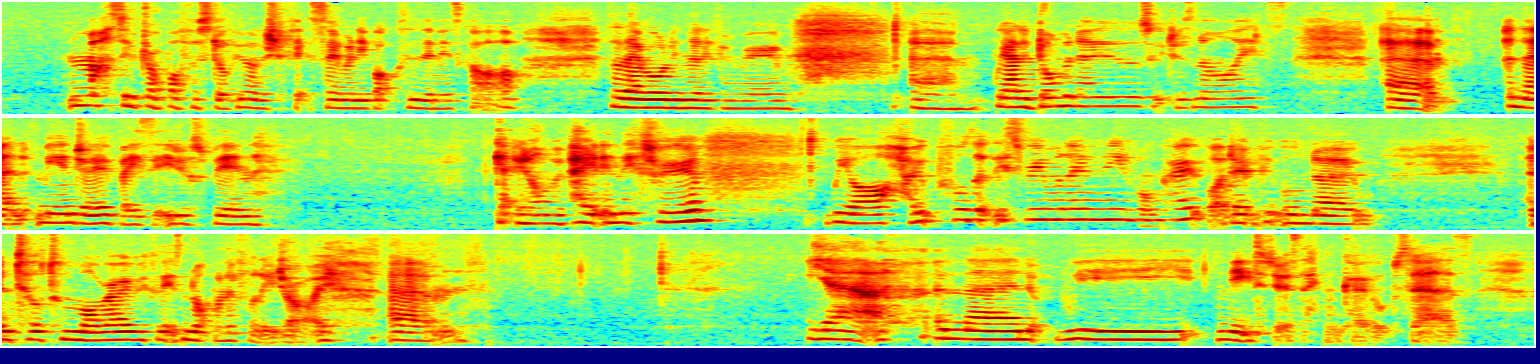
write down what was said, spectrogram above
massive drop off of stuff. He managed to fit so many boxes in his car. So they're all in the living room. Um, we had a Domino's, which was nice. Um, and then me and Jay have basically just been getting on with painting this room. We are hopeful that this room will only need one coat, but I don't think we'll know until tomorrow because it's not going to fully dry. Um, yeah and then we need to do a second coat upstairs.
